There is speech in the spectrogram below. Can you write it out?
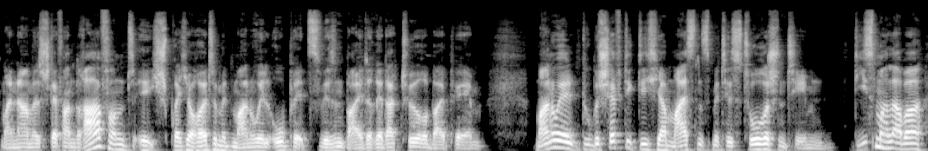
Mein Name ist Stefan Draf und ich spreche heute mit Manuel Opitz. Wir sind beide Redakteure bei PM. Manuel, du beschäftigst dich ja meistens mit historischen Themen. Diesmal aber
